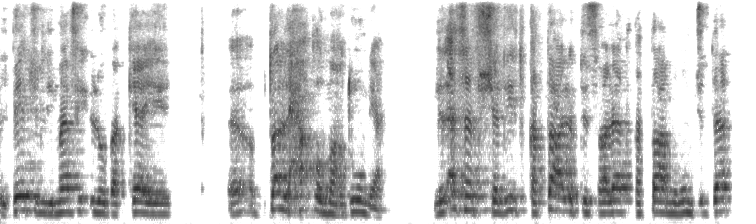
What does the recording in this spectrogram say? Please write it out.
البيت اللي ما في له بكاية آه، بضل حقه مهضوم يعني. للأسف الشديد قطاع الاتصالات قطاع مهم جدا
